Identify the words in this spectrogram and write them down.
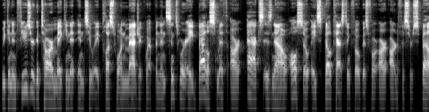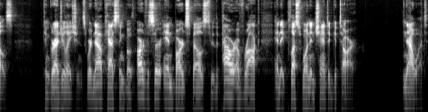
We can infuse your guitar, making it into a plus one magic weapon, and since we're a battlesmith, our axe is now also a spellcasting focus for our artificer spells. Congratulations, we're now casting both artificer and bard spells through the power of rock and a plus one enchanted guitar. Now what?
